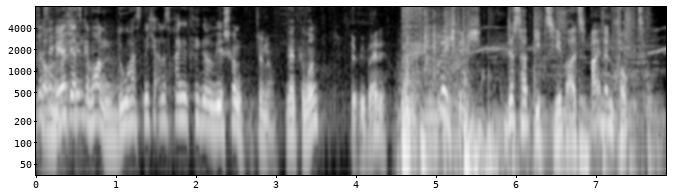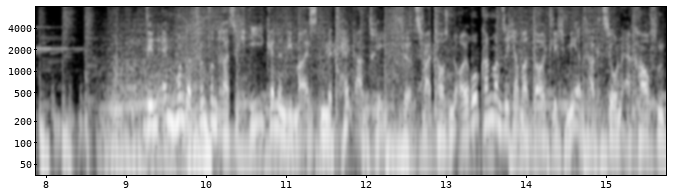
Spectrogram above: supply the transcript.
So, wer hat jetzt gewonnen? Du hast nicht alles reingekriegt, aber wir schon. genau. Wer hat gewonnen? Ja, wir beide. Richtig. Deshalb gibt's jeweils einen Punkt. Den M135i kennen die meisten mit Heckantrieb. Für 2000 Euro kann man sich aber deutlich mehr Traktion erkaufen.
